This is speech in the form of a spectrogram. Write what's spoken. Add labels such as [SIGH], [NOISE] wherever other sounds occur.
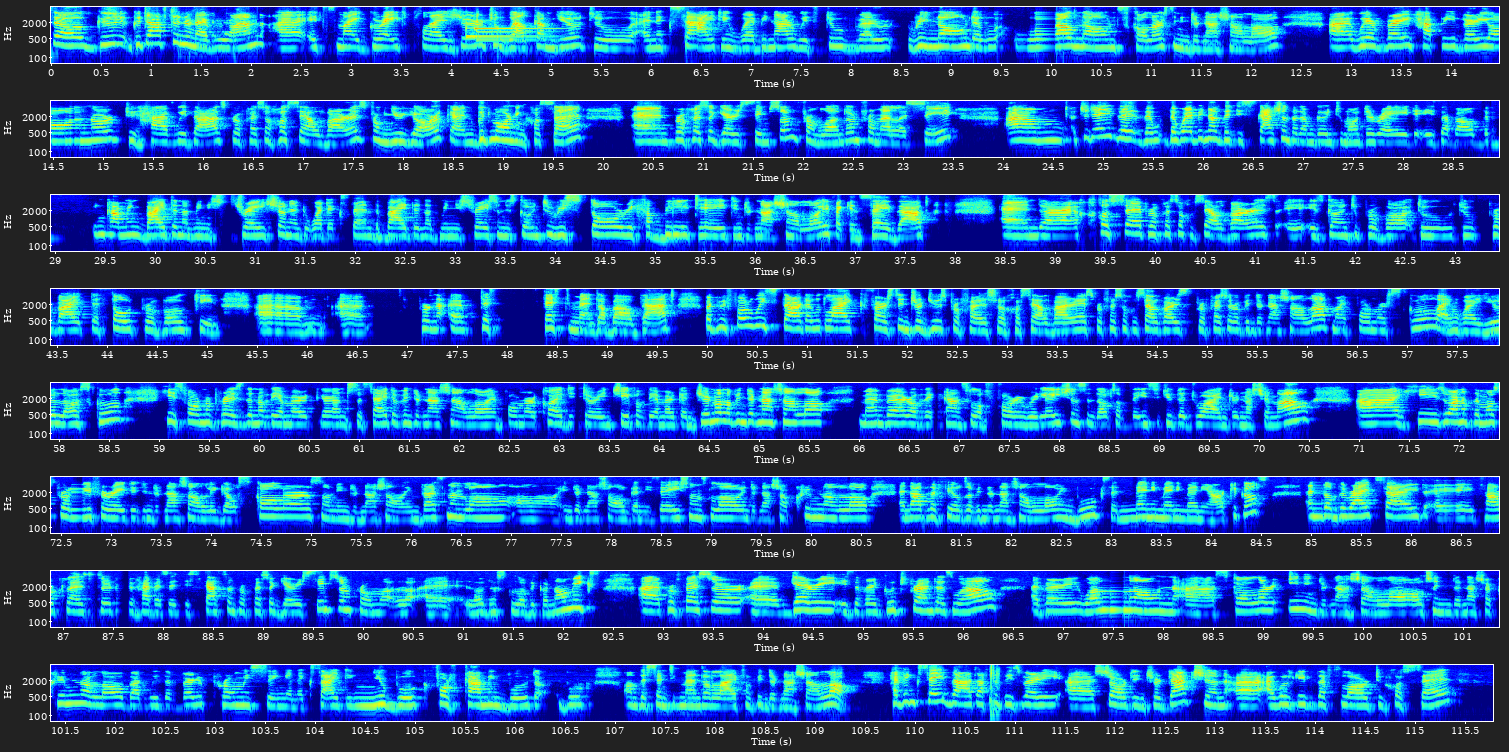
So good, good afternoon, everyone. Uh, it's my great pleasure to welcome you to an exciting webinar with two very renowned, well-known scholars in international law. Uh, we're very happy, very honored to have with us Professor Jose Alvarez from New York. And good morning, Jose. And Professor Gerry Simpson from London, from LSE. Um, today, the, the, the webinar, the discussion that I'm going to moderate is about the incoming Biden administration and to what extent the Biden administration is going to restore, rehabilitate international law, if I can say that. And uh, Jose, Professor Jose Alvarez is going to, provide to, to provide the thought-provoking um, uh, uh, testament about that. But before we start, I would like first to introduce Professor Jose Alvarez. Professor Jose Alvarez is professor of international law at my former school, NYU Law School. He's former president of the American Society of International Law and former co-editor-in-chief of the American Journal of International Law, member of the Council of Foreign Relations and also of the Institut de Droit International. Uh, he is one of the most proliferated international legal scholars on international investment law, uh, international organizations law, international criminal law, and other fields of international law in books and many, many, many articles. And on the right side, it's our pleasure to have as a discussant Professor Gerry Simpson from uh, uh, London School of Economics. Uh, Professor uh, Gerry is a very good friend as well a very well-known uh, scholar in international law, also in international criminal law, but with a very promising and exciting new book, forthcoming book, book on the sentimental life of international law. Having said that, after this very uh, short introduction, uh, I will give the floor to Jose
